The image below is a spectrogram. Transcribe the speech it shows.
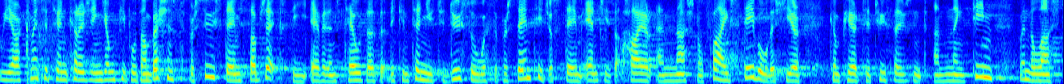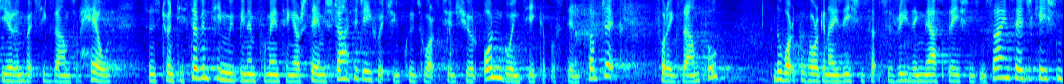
We are committed to encouraging young people's ambitions to pursue STEM subjects. The evidence tells us that they continue to do so with the percentage of STEM entries at higher and National 5 stable this year compared to 2019, when the last year in which exams were held. Since 2017, we've been implementing our STEM strategy, which includes work to ensure ongoing take-up of STEM subjects. For example, the work with organisations such as Raising the Aspirations in Science Education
